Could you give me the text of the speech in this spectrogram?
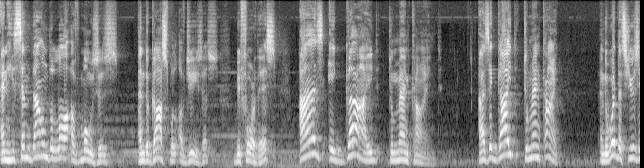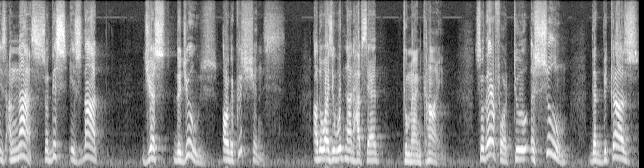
And he sent down the law of Moses and the gospel of Jesus before this as a guide to mankind. As a guide to mankind. And the word that's used is anas. So this is not just the Jews or the Christians. Otherwise, he would not have said to mankind. So therefore, to assume that because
